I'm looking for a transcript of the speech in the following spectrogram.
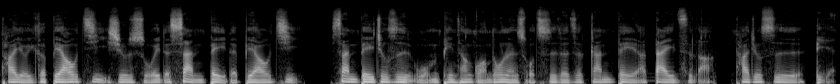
它有一个标记，就是所谓的扇贝的标记。扇贝就是我们平常广东人所吃的这干贝啊、带子啦，它就是点，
